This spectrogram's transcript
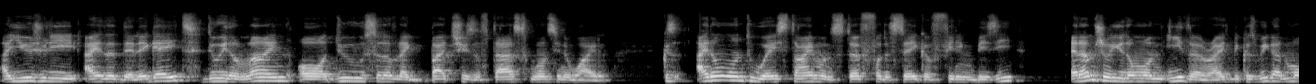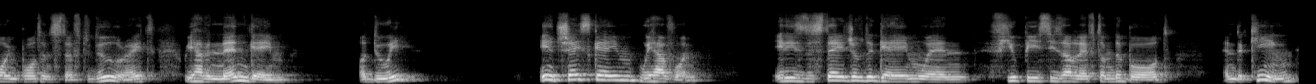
I usually either delegate, do it online, or do sort of like batches of tasks once in a while. Because I don't want to waste time on stuff for the sake of feeling busy. And I'm sure you don't want either, right? Because we got more important stuff to do, right? We have an end game. Or do we? In a chess game, we have one. It is the stage of the game when few pieces are left on the board, and the king,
